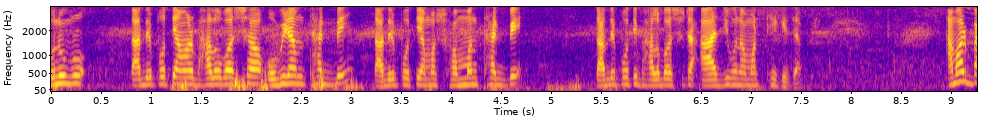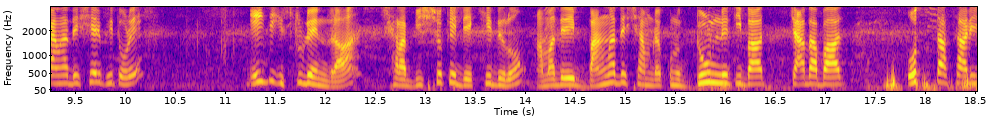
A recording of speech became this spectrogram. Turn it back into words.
অনু তাদের প্রতি আমার ভালোবাসা, অবিরাম থাকবে। তাদের প্রতি আমার সম্মান থাকবে। তাদের প্রতি ভালোবাসাটা আজীবন আমার থেকে যাবে। আমার বাংলাদেশের ভিতরে এই যে স্টুডেন্টরা সারা বিশ্বকে দেখিয়ে দিল, আমাদের এই বাংলাদেশে আমরা কোনো দুর্নীতিবাজ চাঁদাবাজ, অত্যাচারী,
